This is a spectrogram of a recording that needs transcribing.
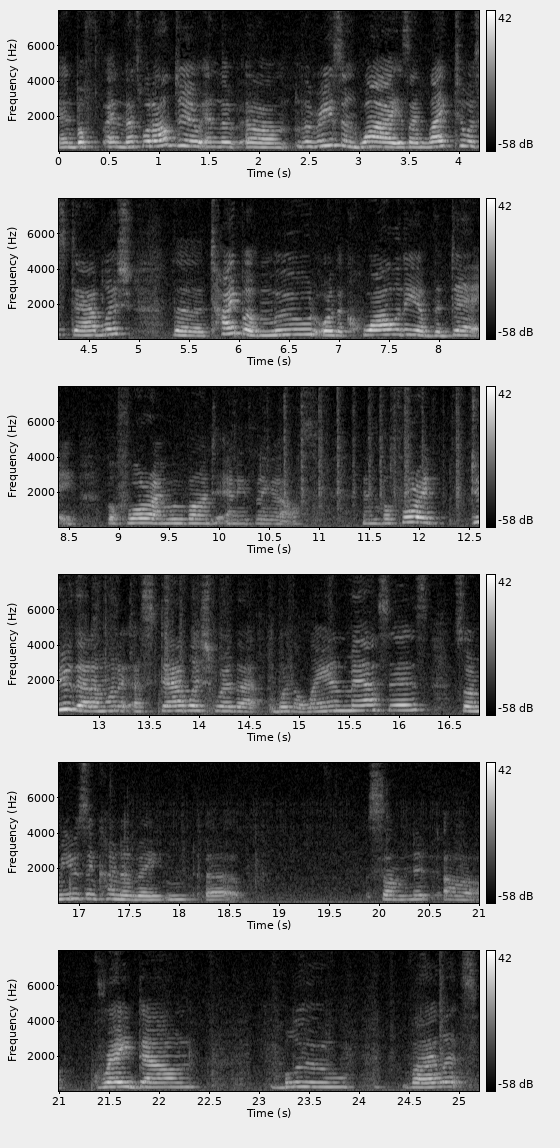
And, and that's what I'll do. And the, um, the reason why is I like to establish the type of mood or the quality of the day before I move on to anything else. And before I do that, I want to establish where the, where the land mass is. So I'm using kind of a, uh, some uh, grayed down blue violets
